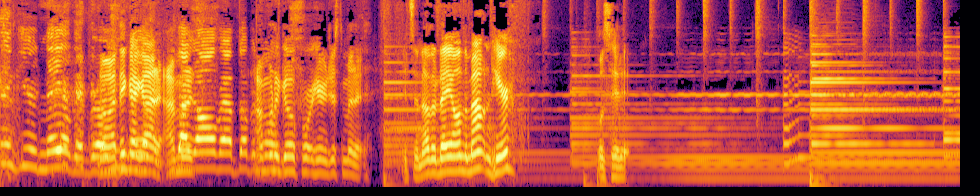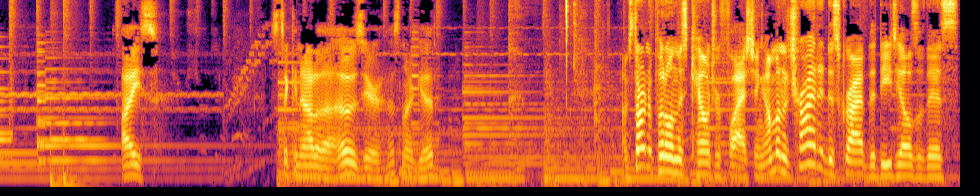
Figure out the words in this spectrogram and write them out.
think, think you nailed it, bro. No, I You think I got nailed it. I'm got gonna- it all wrapped up in I'm one. gonna go for it here in just a minute. It's another day on the mountain here. Let's hit it. Ice sticking out of the hose here. That's not good. I'm starting to put on this counter flashing. I'm going to try to describe the details of this,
